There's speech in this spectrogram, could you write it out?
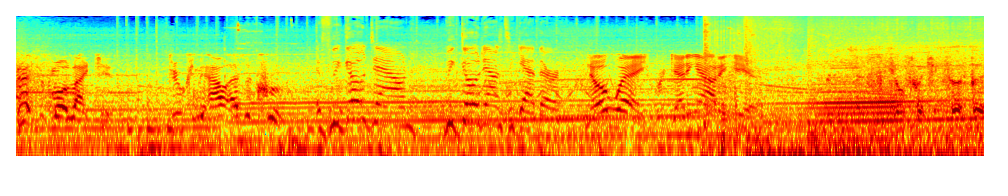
This is more like it. Duking it out as a crew. If we go together. No way. We're getting out of here. Fuel switching suspect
